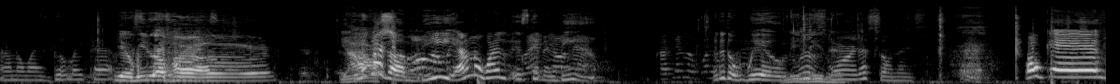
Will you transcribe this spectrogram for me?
I don't know why it's built like that. Yeah, but we it's love very nice. her. It Yeah. look like a bee. I don't know why it's giving bee. Look at the wheels. Me wheels neither. orange. That's so nice. Okay,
